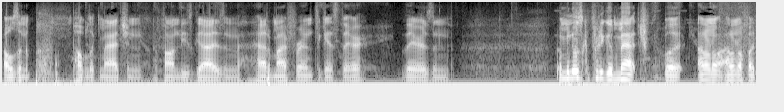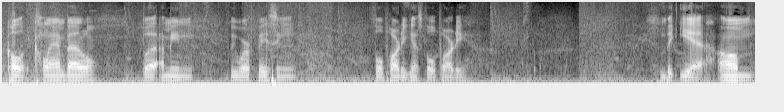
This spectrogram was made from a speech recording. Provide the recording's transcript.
I was in a public match and I found these guys and had my friends against their, theirs and. I mean, it was a pretty good match, but I don't know. I don't know if I'd call it a clan battle, but I mean, we were facing full party against full party. But yeah, um,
